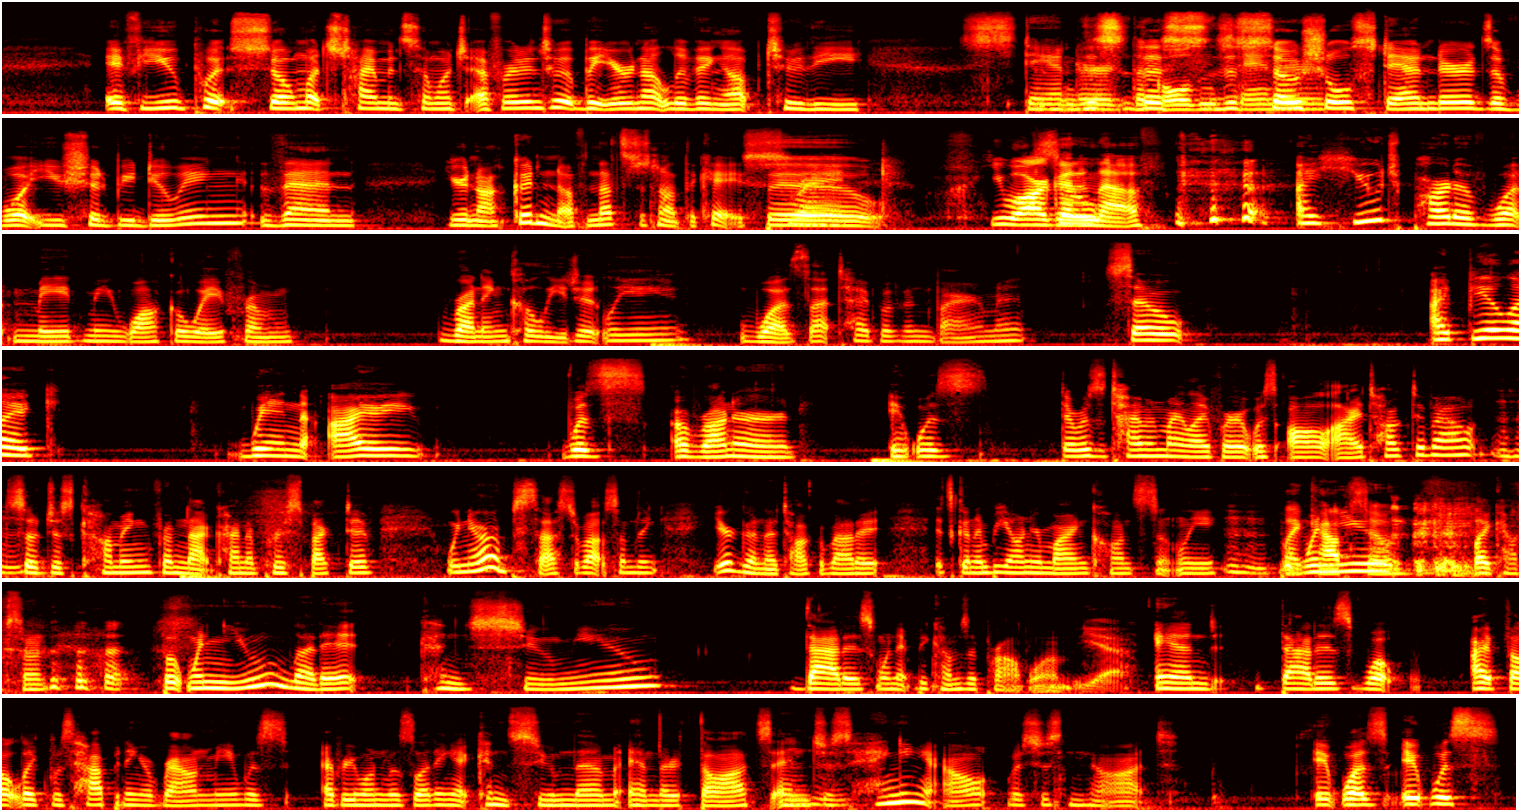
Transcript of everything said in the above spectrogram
if you put so much time and so much effort into it, but you're not living up to the standard, this- the this- golden the standard. social standards of what you should be doing, then you're not good enough, and that's just not the case. Boo. You are good enough. a huge part of what made me walk away from running collegiately was that type of environment. So I feel like when I was a runner, it was there was a time in my life where it was all I talked about. Mm-hmm. So just coming from that kind of perspective, when you're obsessed about something, you're going to talk about it. It's going to be on your mind constantly. Mm-hmm. But Like when you like Capstone. but when you let it consume you, that is when it becomes a problem Yeah. and that is what I felt like was happening around me was everyone was letting it consume them and their thoughts and just mm-hmm. hanging out was just not it was it was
